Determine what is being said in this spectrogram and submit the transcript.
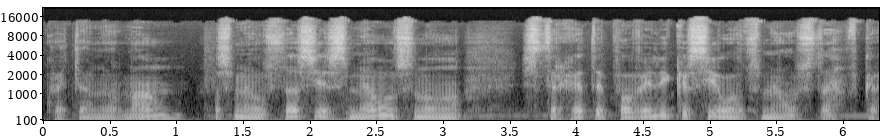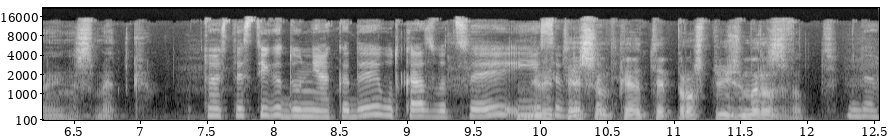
което е нормално. Смелостта си е смелост, но страхът е по-велика сила от смелостта, в крайна сметка. Тоест те стигат до някъде, отказват се и не, се те се отказват, те просто измръзват. Да.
